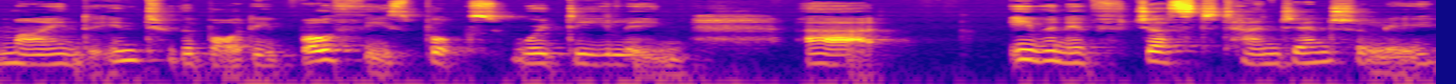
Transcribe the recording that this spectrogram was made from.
Mind into the Body. Both these books were dealing, uh, even if just tangentially,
